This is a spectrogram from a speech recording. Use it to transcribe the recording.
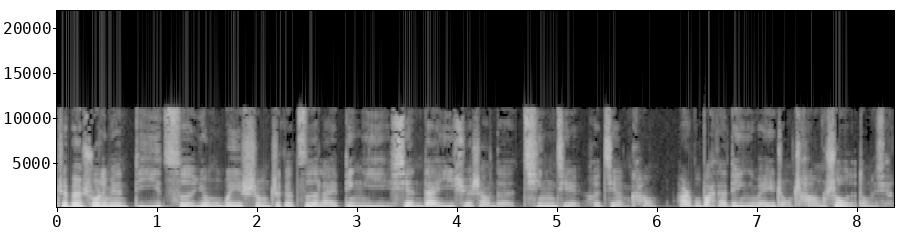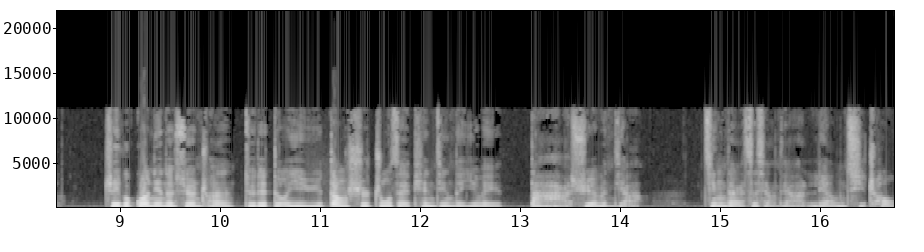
这本书里面第一次用“卫生”这个字来定义现代医学上的清洁和健康，而不把它定义为一种长寿的东西了。这个观念的宣传就得得益于当时住在天津的一位大学问家、近代思想家梁启超。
